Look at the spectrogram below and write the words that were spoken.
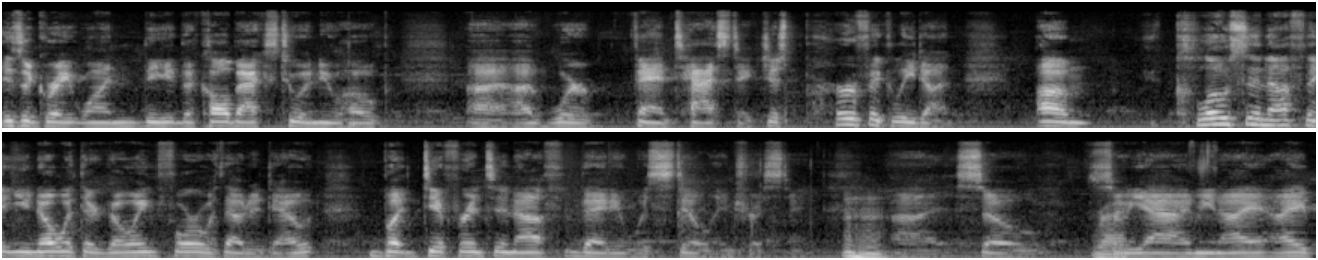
is a great one. The the callbacks to A New Hope uh, uh, were fantastic, just perfectly done. Um, close enough that you know what they're going for without a doubt, but different enough that it was still interesting. Mhm. Uh, so so yeah, I mean, I I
